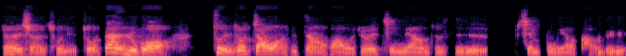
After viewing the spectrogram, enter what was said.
就很喜欢处女座。但如果处女座交往是这样的话，我就会尽量就是先不要考虑。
